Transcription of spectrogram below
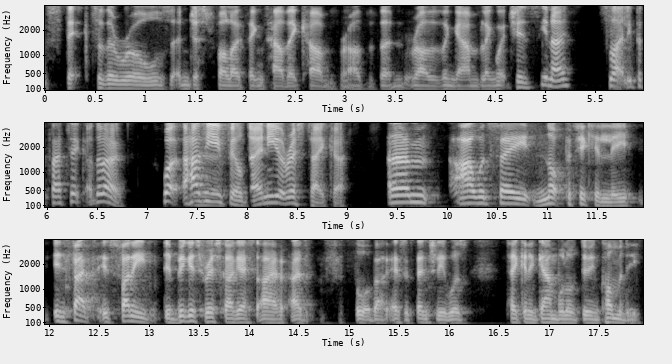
stick to the rules and just follow things how they come rather than rather than gambling, which is you know slightly pathetic. I don't know. What? How do you feel, Dane? Are you a risk taker? Um, I would say not particularly. In fact, it's funny. The biggest risk, I guess, I I thought about existentially was taking a gamble of doing comedy.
